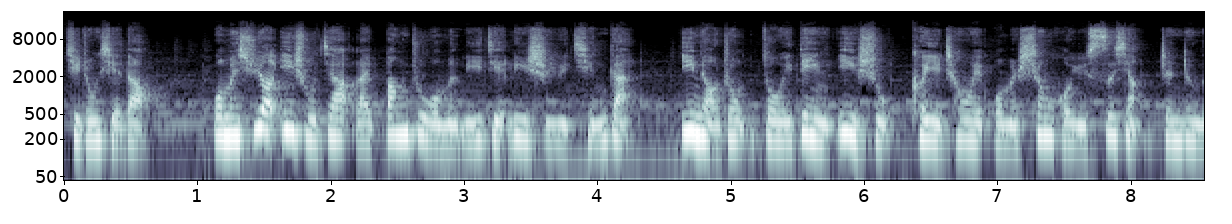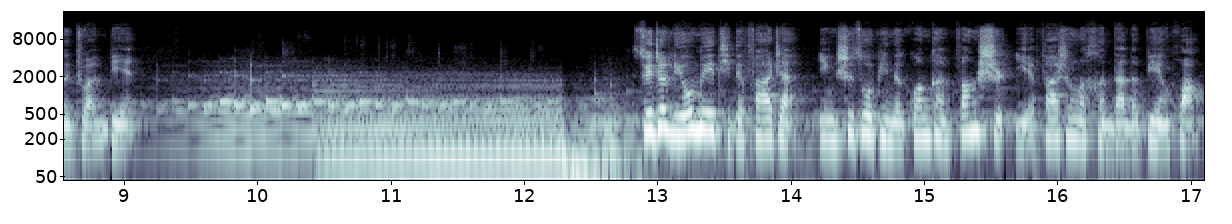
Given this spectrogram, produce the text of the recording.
其中写道：“我们需要艺术家来帮助我们理解历史与情感。一秒钟作为电影艺术，可以成为我们生活与思想真正的转变。”随着流媒体的发展，影视作品的观看方式也发生了很大的变化。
